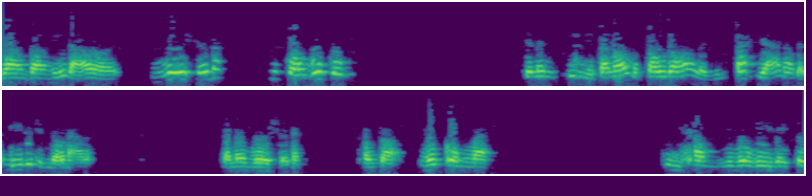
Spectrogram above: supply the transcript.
hoàn toàn hiểu đạo rồi, vô sở đắc chứ còn vô cùng. Cho nên khi người ta nói một câu đó là những tác giả nào đã đi đến trình độ nào rồi, ta nói vô sở đắc. Không có, vô cùng mà chi không như vô vi đây tu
